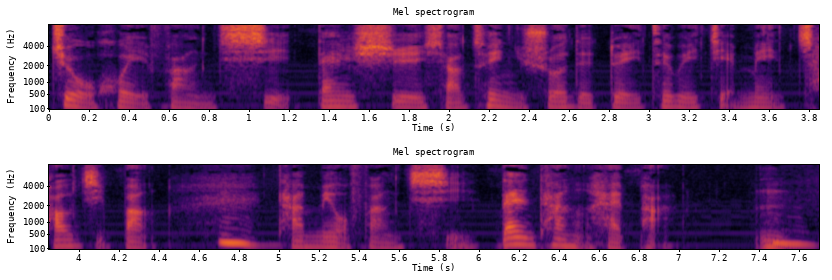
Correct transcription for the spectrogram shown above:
就会放弃。但是小翠你说的对，这位姐妹超级棒，嗯，她没有放弃，但是她很害怕，嗯。嗯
